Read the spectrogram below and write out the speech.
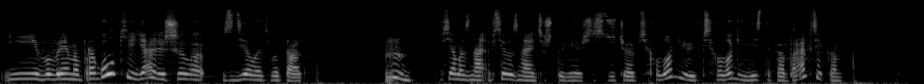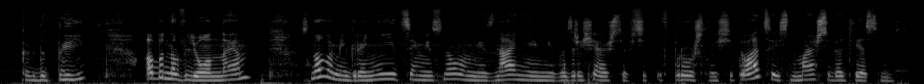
И во время прогулки я решила сделать вот так. все, мы зна- все вы знаете, что я сейчас изучаю психологию, и в психологии есть такая практика, когда ты, обновленная, с новыми границами, с новыми знаниями, возвращаешься в, си- в прошлые ситуации и снимаешь себе ответственность.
